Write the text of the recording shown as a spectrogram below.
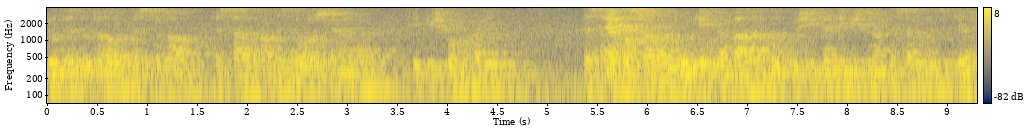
دو تا به اصطلاح پسر هم ازدواج کردن. یکیشون همین پسر خسروانی بود که اینا بعدا خودکشی کرد یکیشون هم پسر بازی که از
